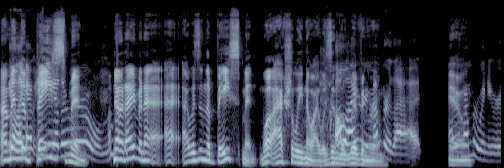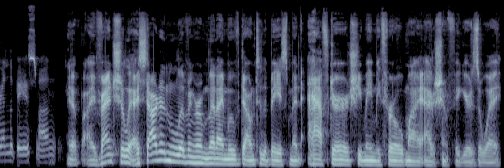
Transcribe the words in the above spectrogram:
I'm Yeah, in like, the I'm in the basement. room. no, not even, I, I, I was in the basement. Well, actually, no, I was in oh, the living room. I remember room. that. I know? remember when you were in the basement. Yep. I eventually I started in the living room, then I moved down to the basement after she made me throw my action figures away.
